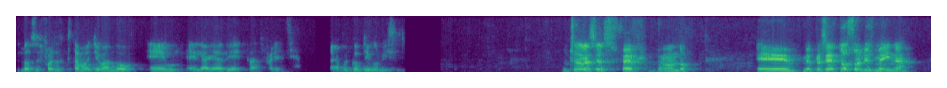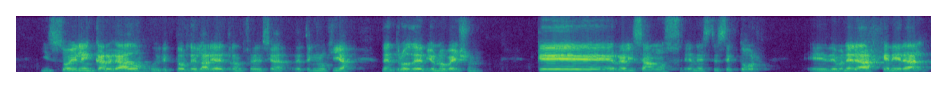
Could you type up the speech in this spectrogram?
los esfuerzos que estamos llevando en el área de transferencia. Ah, voy contigo, Luis. Muchas gracias, Fer, Fernando. Eh, me presento, soy Luis Medina y soy el encargado o director del área de transferencia de tecnología dentro de Bionovation. ¿Qué realizamos en este sector? Eh, de manera general,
